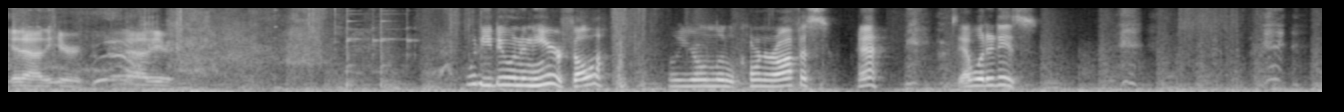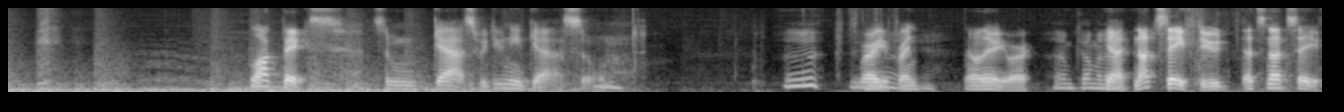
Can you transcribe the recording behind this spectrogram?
Get out of here. Get out of here. What are you doing in here, fella? Oh, your own little corner office? Yeah. Is that what it is? Lockpicks. Some gas. We do need gas, so. Uh, Where are you, friend? Oh, there you are. I'm coming. Yeah, up. not safe, dude. That's not safe.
